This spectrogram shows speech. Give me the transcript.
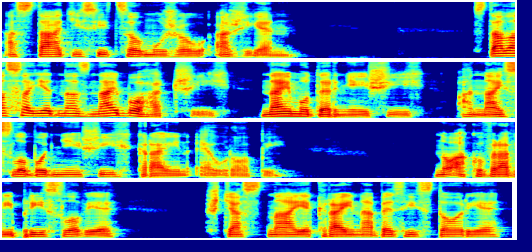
a státisícov mužov a žien. Stala sa jedna z najbohatších, najmodernejších a najslobodnejších krajín Európy. No ako vraví príslovie, šťastná je krajina bez histórie,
